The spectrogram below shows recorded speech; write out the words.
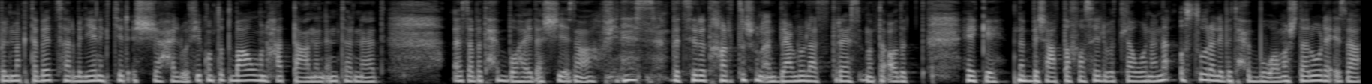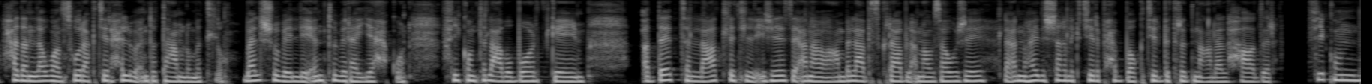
بالمكتبات صار مليان كتير إشياء حلوة. فيكم تطبعوهم حتى عن الإنترنت. إذا بتحبوا هيدا الشيء إذا في ناس بتصير تخرطشهم ان بيعملوا لها stress إنه تقعد هيك تنبش على التفاصيل وتلونها. نقوا الصورة اللي بتحبوها. مش ضروري إذا حدا لون صورة كتير حلوة أنتم تعملوا مثله. بلشوا باللي أنتم بريحكم فيكم تلعبوا board game قضيت عطلة الإجازة أنا عم بلعب Scrabble أنا وزوجي لأنه هيدي الشغلة كتير بحبها وكتير بتردنا على الحاضر. فيكن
